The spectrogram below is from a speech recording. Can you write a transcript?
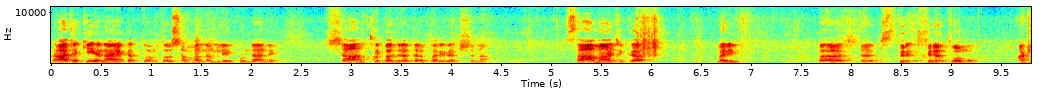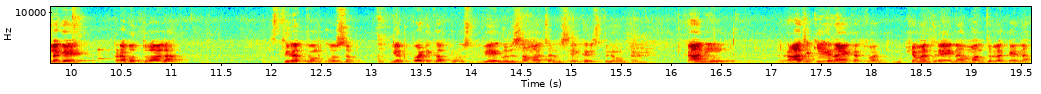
రాజకీయ నాయకత్వంతో సంబంధం లేకుండానే శాంతి భద్రతల పరిరక్షణ సామాజిక మరి స్థిరత్వము. అట్లాగే ప్రభుత్వాల స్థిరత్వం కోసం ఎప్పటికప్పుడు వేగులు సమాచారం సేకరిస్తూనే ఉంటారు. కానీ రాజకీయ నాయకత్వానికి ముఖ్యమంత్రి అయినా మంత్రులకైనా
